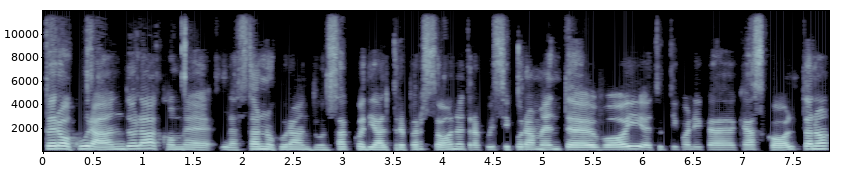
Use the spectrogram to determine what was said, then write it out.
però curandola come la stanno curando un sacco di altre persone, tra cui sicuramente voi e tutti quelli che, che ascoltano,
